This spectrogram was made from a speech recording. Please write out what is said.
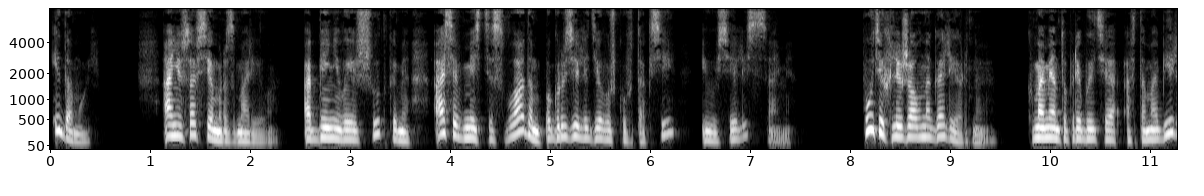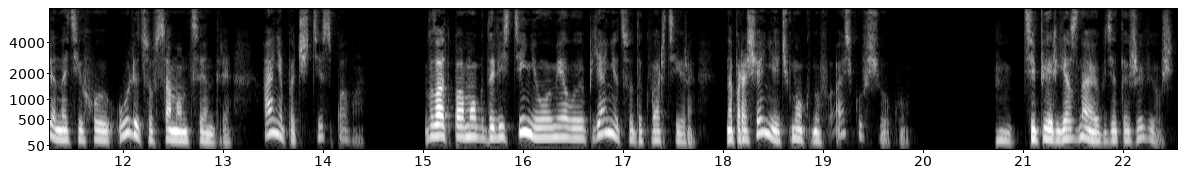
и домой. Аню совсем разморила. Обмениваясь шутками, Ася вместе с Владом погрузили девушку в такси и уселись сами. Путь их лежал на Галерную. К моменту прибытия автомобиля на тихую улицу в самом центре Аня почти спала. Влад помог довести неумелую пьяницу до квартиры, на прощание чмокнув Аську в щеку. «Хм, «Теперь я знаю, где ты живешь»,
